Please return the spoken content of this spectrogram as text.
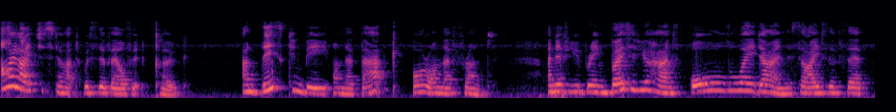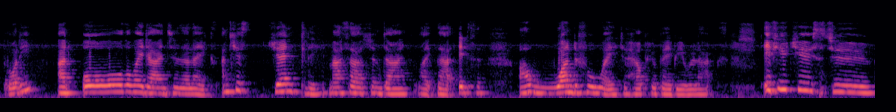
I like to start with the velvet cloak and this can be on their back or on their front. And if you bring both of your hands all the way down the sides of their body and all the way down to their legs and just gently massage them down like that. It's a, a wonderful way to help your baby relax. If you choose to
